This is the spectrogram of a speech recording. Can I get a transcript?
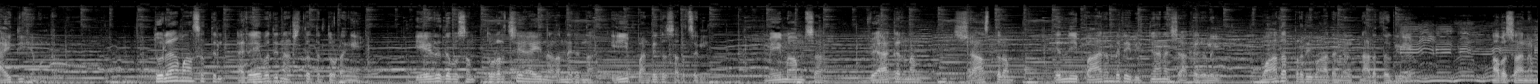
ഐതിഹ്യമുണ്ട്. തുലാമാസത്തിൽ രേവതി നക്ഷത്രത്തിൽ തുടങ്ങി ഏഴ് ദിവസം തുടർച്ചയായി നടന്നിരുന്ന ഈ പണ്ഡിത സദസ്സിൽ മീമാംസ വ്യാകരണം ശാസ്ത്രം എന്നീ പാരമ്പര്യ വിജ്ഞാന ശാഖകളിൽ വാദപ്രതിവാദങ്ങൾ നടത്തുകയും അവസാനം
